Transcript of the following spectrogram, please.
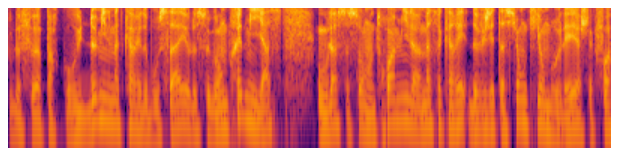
où le feu a parcouru 2000 mètres carrés de broussailles. Le second près de Millas, où là, ce sont 3000 mètres carrés de végétation qui ont brûlé. À chaque fois,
